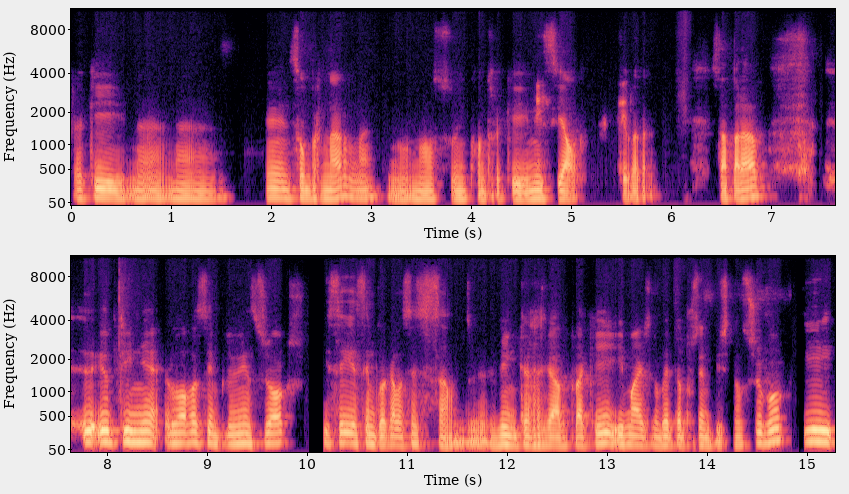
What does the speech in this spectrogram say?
aqui na, na em São Bernardo, é? no nosso encontro aqui inicial, que agora está parado, eu tinha, levava sempre imensos jogos e saía sempre com aquela sensação de vim carregado para aqui e mais 90% disto não se jogou. E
